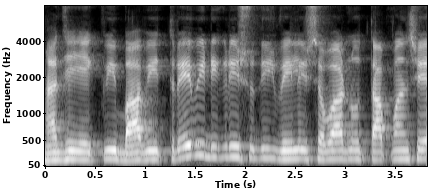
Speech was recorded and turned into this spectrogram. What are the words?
આજે એકવી બાવીસ ત્રેવીસ ડિગ્રી સુધી વહેલી સવારનું તાપમાન છે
